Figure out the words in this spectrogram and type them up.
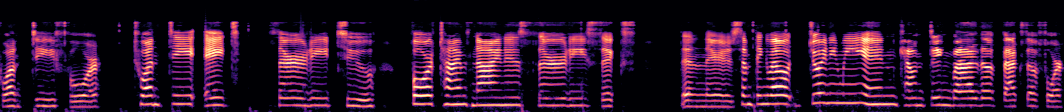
24, 28, 32. 4 times 9 is 36. Then there's something about joining me in counting by the facts of 4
